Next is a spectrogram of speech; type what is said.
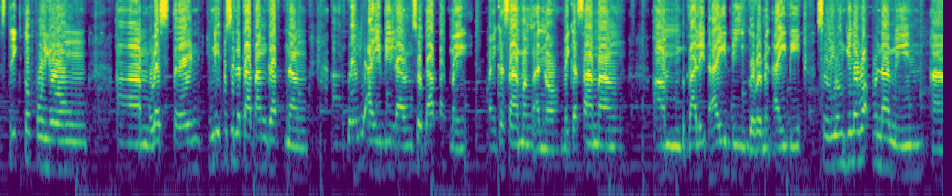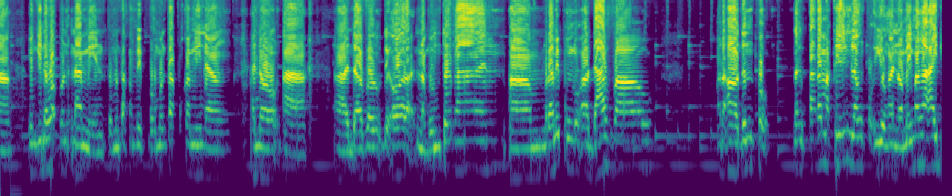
stricto po yung um, Western. Hindi po sila tatanggap ng uh, Dolly ID lang. So, dapat may, may kasamang, ano, may kasamang um, valid ID, government ID. So, yung ginawa po namin, ah, yung ginawa po namin, pumunta kami, pumunta po kami ng, ano, ah, ah, Davao de Ora, Nabunturan, um, marami pong ah, Davao, para ah, doon po, nag, para ma-claim lang po yung ano, may mga ID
